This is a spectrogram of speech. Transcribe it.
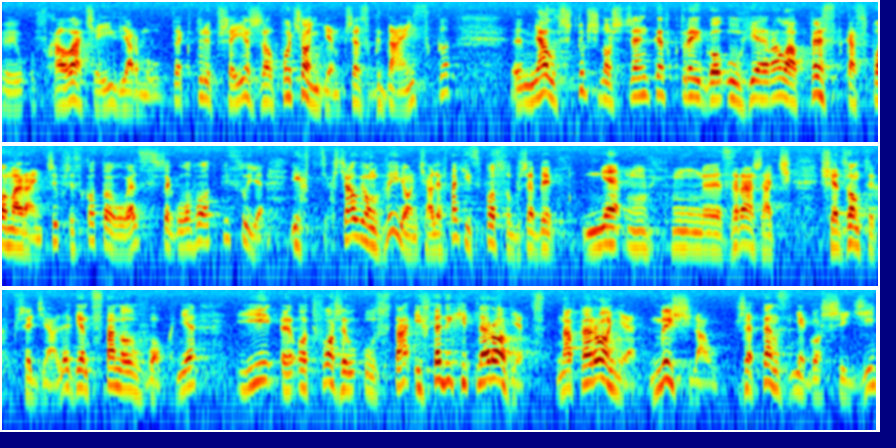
e, w hałacie i w jarmułce, który przejeżdżał pociągiem przez Gdańsk, e, miał sztuczną szczękę, w której go uwierała pestka z pomarańczy. Wszystko to Wells szczegółowo odpisuje. I ch chciał ją wyjąć, ale w taki sposób, żeby nie mm, mm, zrażać siedzących w przedziale, więc stanął w oknie i e, otworzył usta i wtedy hitlerowiec na peronie myślał, że ten z niego szydzi,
